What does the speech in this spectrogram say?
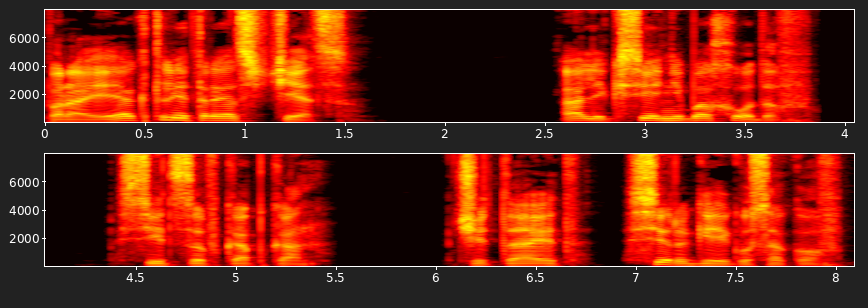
Проект Литрес Чец. Алексей Небоходов. Ситцев Капкан. Читает Сергей Гусаков.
